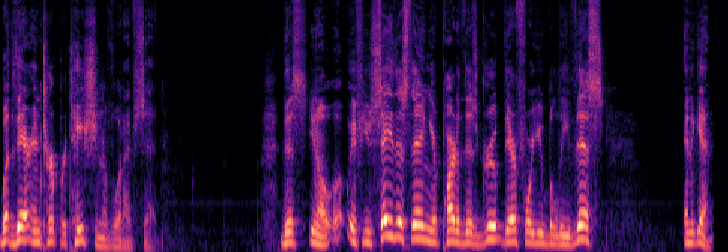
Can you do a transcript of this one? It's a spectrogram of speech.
but their interpretation of what I've said. This, you know, if you say this thing, you're part of this group, therefore you believe this. And again,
